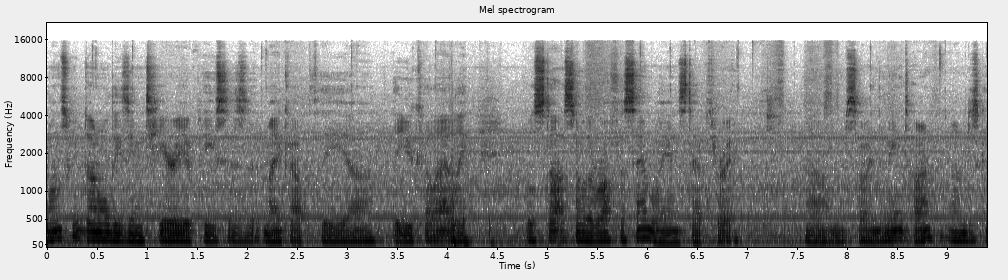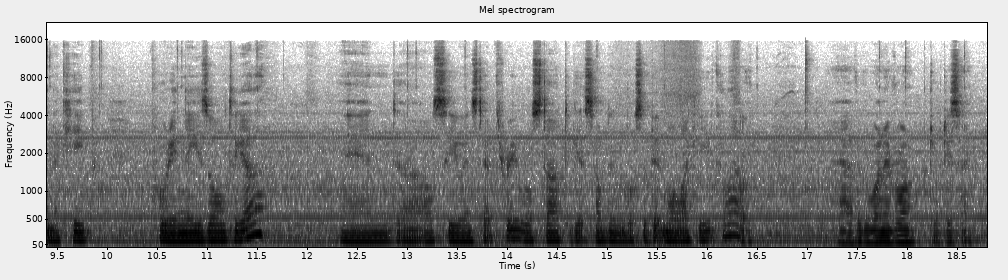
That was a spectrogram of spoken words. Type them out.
once we've done all these interior pieces that make up the, uh, the ukulele, we'll start some of the rough assembly in step three. Um, so in the meantime, I'm just going to keep putting these all together and uh, I'll see you in step three. We'll start to get something that looks a bit more like a ukulele. Have a good one everyone. Talk to you soon.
